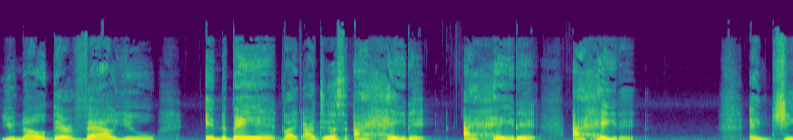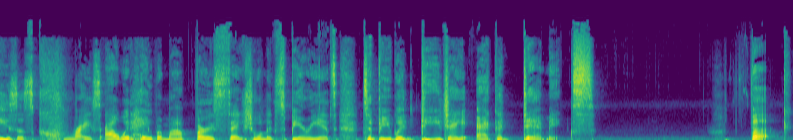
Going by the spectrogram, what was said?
you know, their value in the bed. Like, I just, I hate it. I hate it. I hate it. And Jesus Christ, I would hate for my first sexual experience to be with DJ Akademiks. Fuck.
